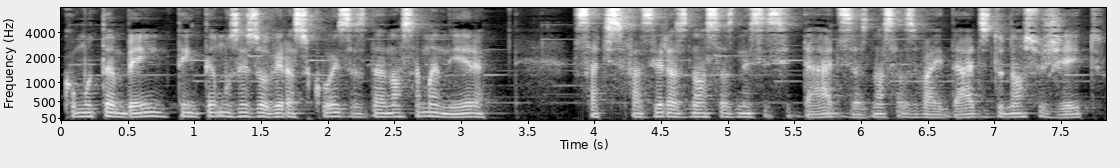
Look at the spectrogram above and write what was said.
como também tentamos resolver as coisas da nossa maneira, satisfazer as nossas necessidades, as nossas vaidades do nosso jeito.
